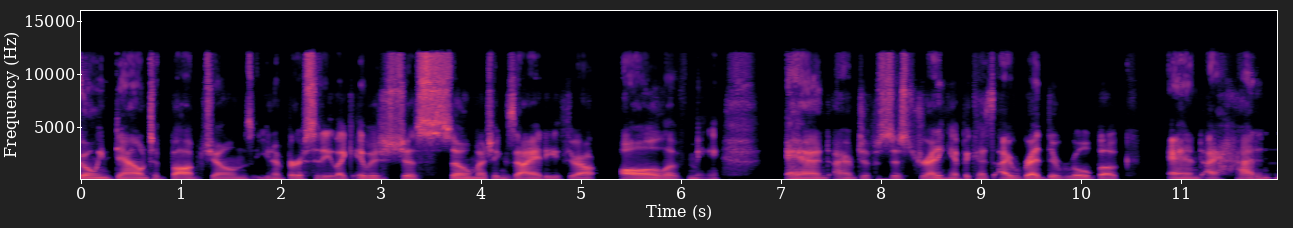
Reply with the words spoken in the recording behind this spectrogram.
going down to Bob Jones University. Like it was just so much anxiety throughout all of me. And I just just dreading it because I read the rule book and I had an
